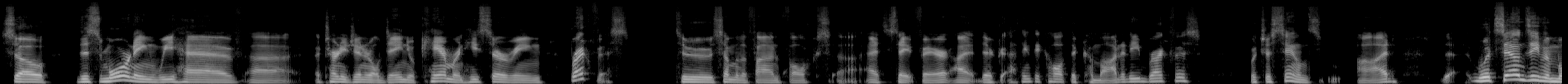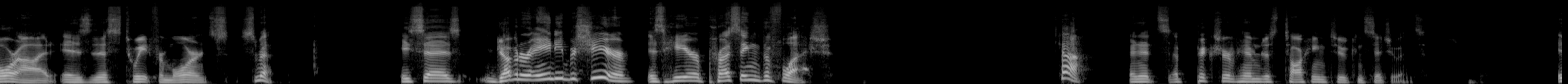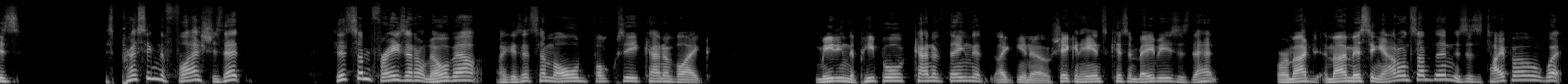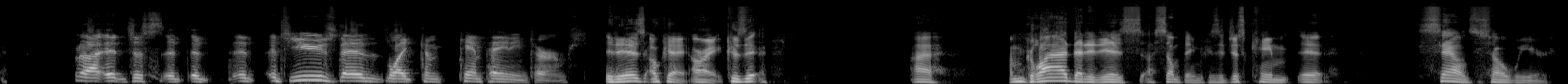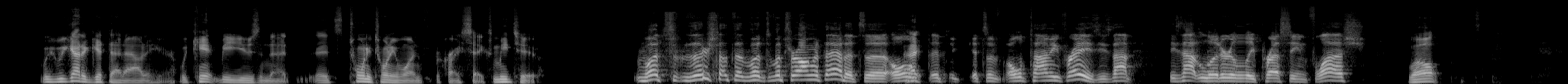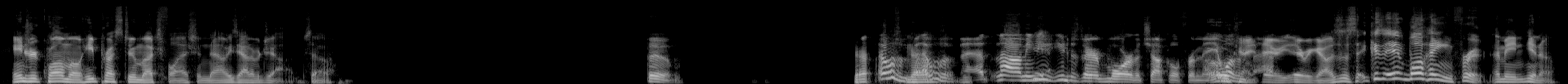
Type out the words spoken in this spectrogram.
So this morning we have uh, Attorney General Daniel Cameron. He's serving breakfast to some of the fine folks uh, at State Fair. I I think they call it the commodity breakfast, which just sounds odd. What sounds even more odd is this tweet from Lawrence Smith. He says, Governor Andy Beshear is here pressing the flesh. Huh. And it's a picture of him just talking to constituents. Is is pressing the flesh? Is that is that some phrase I don't know about? Like, is that some old folksy kind of like meeting the people kind of thing that like, you know, shaking hands, kissing babies? Is that or am I am I missing out on something? Is this a typo? What Uh, it just it, it it it's used in like com- campaigning terms. It is okay. All right, because it. I, I'm glad that it is uh, something because it just came. It sounds so weird. We we got to get that out of here. We can't be using that. It's 2021 for Christ's sakes. Me too. What's there's something what's what's wrong with that? It's a old I- it's a it's an old timey phrase. He's not he's not literally pressing flesh. Well, Andrew Cuomo he pressed too much flesh and now he's out of a job. So Boom. No, That wasn't bad. that wasn't bad. No, I mean Yeah. you, you deserve more of a chuckle from me. It wasn't bad. there there we go. Because it low hanging fruit. I mean, you know,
